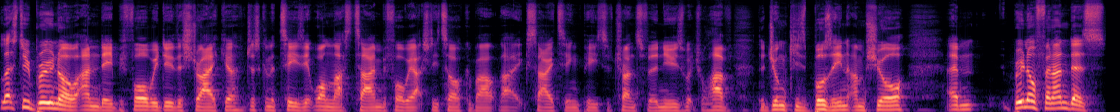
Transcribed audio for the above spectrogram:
let's do Bruno Andy before we do the striker. Just going to tease it one last time before we actually talk about that exciting piece of transfer news, which will have the junkies buzzing, I'm sure. Um, Bruno Fernandes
